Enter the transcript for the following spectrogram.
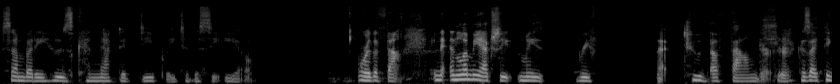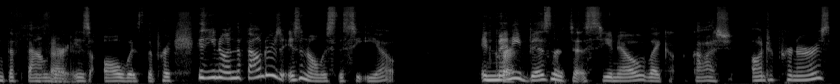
somebody who's connected deeply to the CEO or the found. And, and let me actually let me to the founder because sure. I think the founder, founder, is always the person you know, and the founder isn't always the CEO. In Correct. many businesses, you know, like gosh, entrepreneurs,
